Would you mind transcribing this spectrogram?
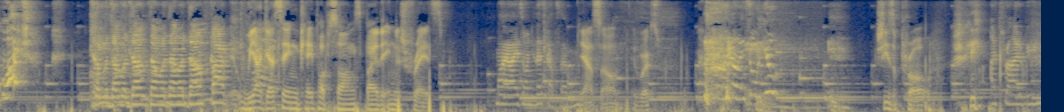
What? Dumb, dumb, dumb, dumb, dumb, dumb, fuck. We are guessing K-pop songs by the English phrase. My eyes on you. That's got some. Yeah, so it works. no, it's on you. She's a pro. I try to be.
